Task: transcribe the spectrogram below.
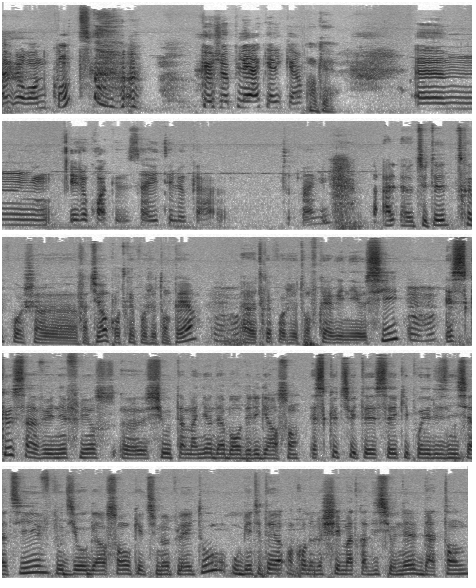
à me rendre compte que je plais à quelqu'un. ok. Euh, et je crois que ça a été le cas toute ma vie. Ah, euh, tu étais très proche, euh, enfin tu es encore très proche de ton père, Mhm. euh, très proche de ton frère aîné aussi. Mhm. Est-ce que ça avait une influence sur ta manière d'aborder les garçons? Est-ce que tu étais celle qui prenait des initiatives pour dire aux garçons que tu me plais et tout Ou bien tu étais encore dans le schéma traditionnel d'attendre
